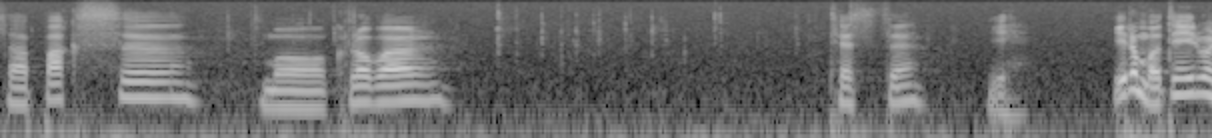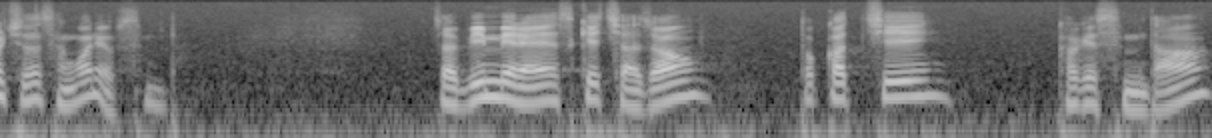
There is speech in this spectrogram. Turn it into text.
자 박스 뭐 글로벌 테스트. 예. 이름 어떤 이름을 주는 상관이 없습니다. 자 밑면에 스케치 하죠. 똑같이 가겠습니다.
